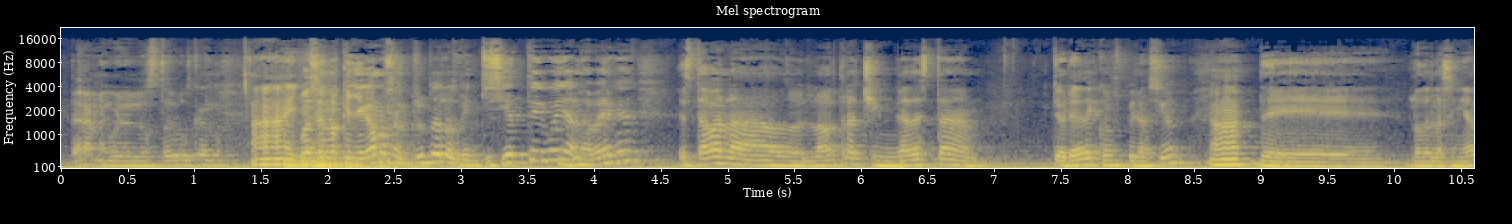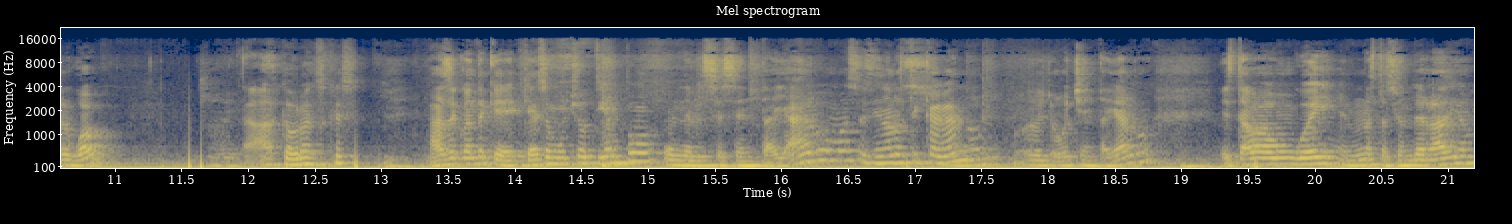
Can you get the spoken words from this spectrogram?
Espérame, güey, lo estoy buscando. Ah, Pues ya. en lo que llegamos al club de los 27, güey, a la verga, estaba la, la otra chingada, esta teoría de conspiración Ajá. de lo de la señal wow. Ah, cabrón, ¿eso qué es? Haz de cuenta que, que hace mucho tiempo, en el 60 y algo más, si no lo estoy cagando, o 80 y algo, estaba un güey en una estación de radio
